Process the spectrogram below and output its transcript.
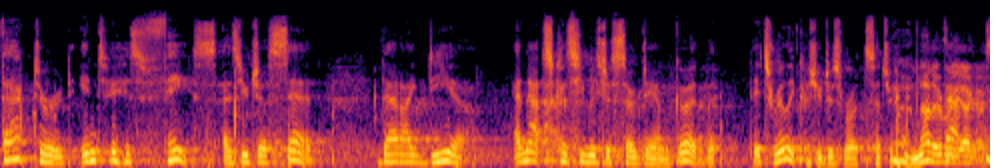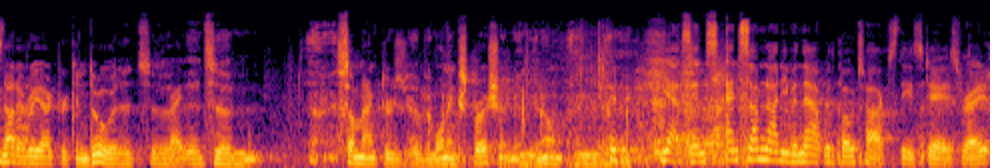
factored into his face, as you just said, that idea. And that's because he was just so damn good, but it's really because you just wrote such a Yeah, not every act, not every actor can do it. It's uh, Right. it's um, some actors have one expression, and you know, and uh, Yes, and, and some not even that with Botox these days, right?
